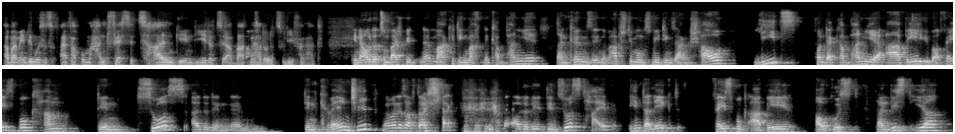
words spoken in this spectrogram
Aber am Ende muss es einfach um handfeste Zahlen gehen, die jeder zu erwarten hat oder zu liefern hat. Genau, oder zum Beispiel, ne, Marketing macht eine Kampagne, dann können Sie in einem Abstimmungsmeeting sagen, schau, Leads von der Kampagne AB über Facebook haben den Source, also den ähm, den Quellentyp, wenn man das auf Deutsch sagt, ja. also den, den Source-Type hinterlegt Facebook AB August. dann wisst ihr,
